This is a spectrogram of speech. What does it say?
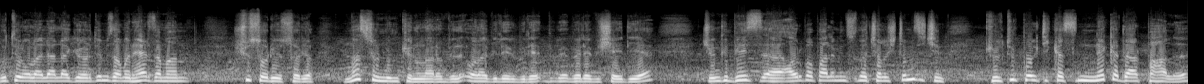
bu tür olaylarla gördüğüm zaman her zaman şu soruyu soruyor. Nasıl mümkün olabilir, böyle bir şey diye. Çünkü biz e, Avrupa Parlamentosu'nda çalıştığımız için kültür politikasının ne kadar pahalı,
